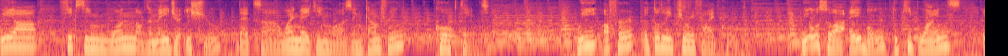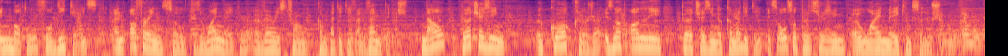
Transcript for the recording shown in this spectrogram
We are fixing one of the major issues that uh, winemaking was encountering, cork taint. We offer a totally purified cork. We also are able to keep wines in bottle for decades and offering so to the winemaker a very strong competitive advantage. Now, purchasing a cork closure is not only purchasing a commodity, it's also purchasing a winemaking solution.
